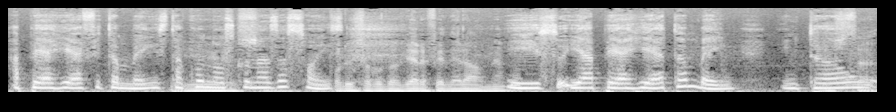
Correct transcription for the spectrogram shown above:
a PRF também está Isso. conosco nas ações. Polícia Rodoviária Federal, né? Isso, e a PRE também. Então,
